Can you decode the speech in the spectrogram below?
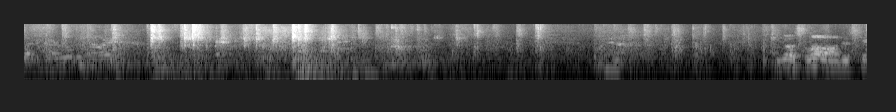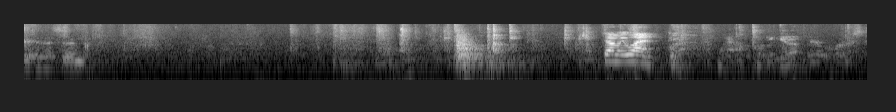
Slide the card a little bit that way. You go slow, I'll just carry this in. Tell me when. Now, let me get up here first.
